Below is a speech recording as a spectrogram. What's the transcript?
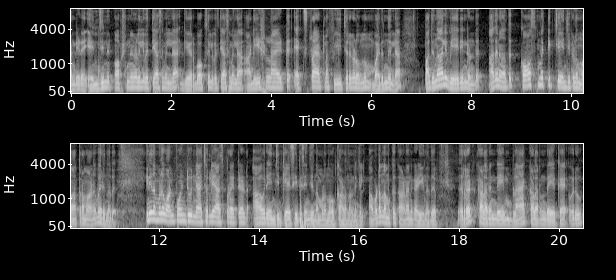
വണ്ടിയുടെ എൻജിൻ ഓപ്ഷനുകളിൽ വ്യത്യാസമില്ല ഗിയർ ബോക്സിൽ വ്യത്യാസമില്ല അഡീഷണൽ ആയിട്ട് എക്സ്ട്രാ ആയിട്ടുള്ള ഫീച്ചറുകളൊന്നും വരുന്നില്ല. പതിനാല് വേരിയന്റ് ഉണ്ട്. അതിനകത്ത് കോസ്മെറ്റിക് ചേഞ്ചുകൾ മാത്രമാണ് വരുന്നത്. ഇനി നമ്മൾ one point two naturally aspirated ആ ഒരു എഞ്ചിൻ കെ സീരീസ് എഞ്ചിൻ നമ്മൾ നോക്കുകയാണെന്നുണ്ടെങ്കിൽ അവിടെ നമുക്ക് കാണാൻ കഴിയുന്നത് റെഡ് കളറിന്റെയും ബ്ലാക്ക് കളറിന്റെയും ഒക്കെ ഒരു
